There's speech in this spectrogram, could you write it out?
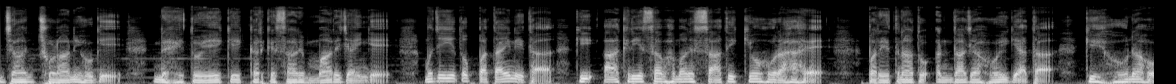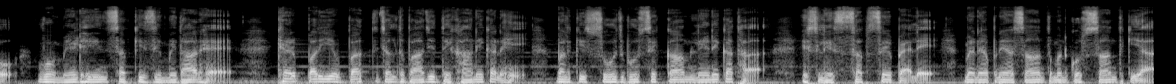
जान छुड़ानी होगी। नहीं तो एक एक करके सारे मारे जाएँगे। मुझे ये तो पता ही नहीं था कि आखिर ये सब हमारे साथ ही क्यों हो रहा है। पर इतना तो अंदाज़ा हो ही गया था कि हो ना हो, वो मेढे इन सब की जिम्मेदार है। खैर, पर यह वक्त जल्दबाजी दिखाने का नहीं, बल्कि सूझबूझ से काम लेने का था। इसलिए सबसे पहले मैंने अपने अशांत मन को शांत किया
